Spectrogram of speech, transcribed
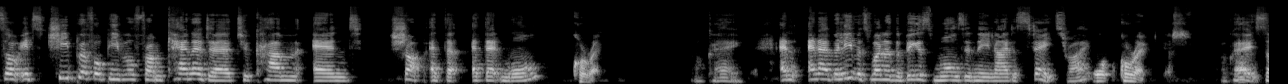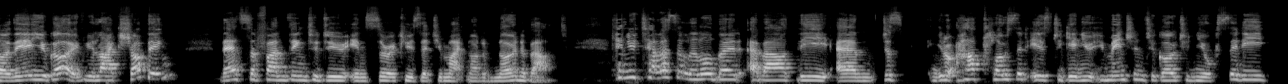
So it's cheaper for people from Canada to come and shop at the at that mall. Correct. Okay, and and I believe it's one of the biggest malls in the United States, right? Oh, correct. Yes. Okay, so there you go. If you like shopping, that's a fun thing to do in Syracuse that you might not have known about. Can you tell us a little bit about the um, just you know how close it is to get you? You mentioned to go to New York City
